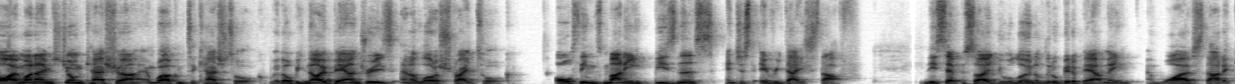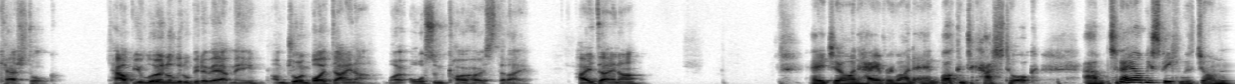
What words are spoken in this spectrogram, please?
Hi, my name's John Casher, and welcome to Cash Talk, where there'll be no boundaries and a lot of straight talk. All things money, business, and just everyday stuff. In this episode, you will learn a little bit about me and why I've started Cash Talk. To help you learn a little bit about me, I'm joined by Dana, my awesome co host today. Hey, Dana. Hey, John. Hey, everyone, and welcome to Cash Talk. Um, today, I'll be speaking with John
